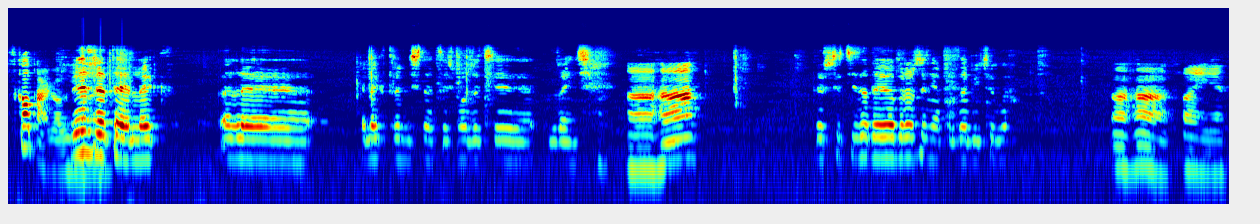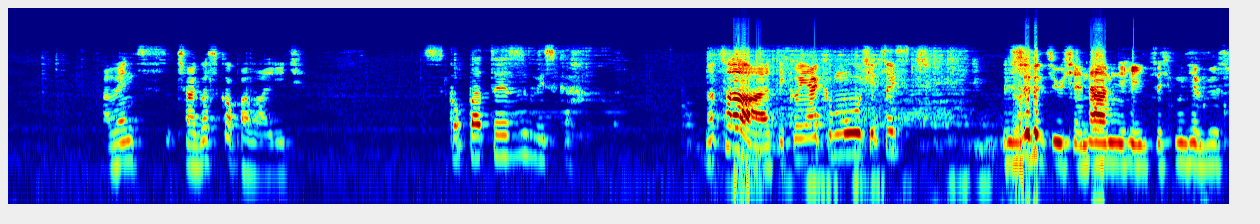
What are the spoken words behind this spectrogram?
Skopa go wiesz że te elek... Ale... Elektroniczne coś może cię zranić. Aha, To jeszcze ci zadaje obrażenia po zabiciu go. aha, fajnie. A więc trzeba go skopa walić. Skopa to jest z bliska. No co, ale tylko jak mu się coś... Rzucił się na mnie i coś mu nie wyszło.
